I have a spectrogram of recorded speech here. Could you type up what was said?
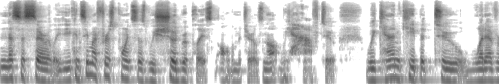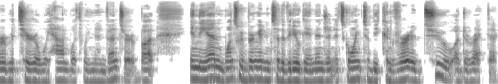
necessarily, you can see my first point says we should replace all the materials, not we have to. We can keep it to whatever material we had with an Inventor, but in the end, once we bring it into the video game engine, it's going to be converted to a DirectX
